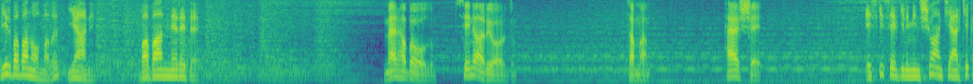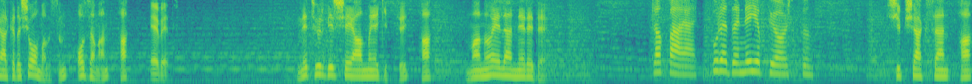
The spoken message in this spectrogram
bir baban olmalı, yani. Baban nerede? Merhaba oğlum. Seni arıyordum. Tamam. Her şey. Eski sevgilimin şu anki erkek arkadaşı olmalısın, o zaman, ha, Evet. Ne tür bir şey almaya gitti, ha, Manuela nerede? Rafael, burada ne yapıyorsun? Şipşak sen, ha?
